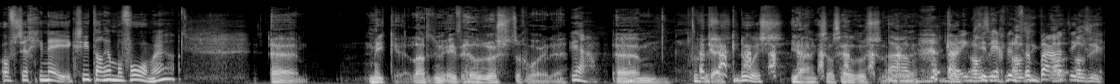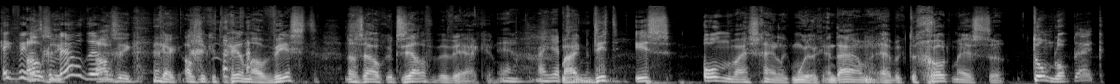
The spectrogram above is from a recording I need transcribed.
Of zeg je nee, ik zie het al helemaal voor me. Eh Mieke, laat het nu even heel rustig worden. Ja. Ehm, kijk, Doe eens. ja, ik zal eens heel rustig Nou, worden. kijk, ik als zit echt met verbazing. Ik vind het geweldig. als ik, kijk, als ik het helemaal wist, dan zou ik het zelf bewerken. Ja, maar je hebt Maar dit is onwaarschijnlijk moeilijk. En daarom heb ik de grootmeester Tom Blokdijk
